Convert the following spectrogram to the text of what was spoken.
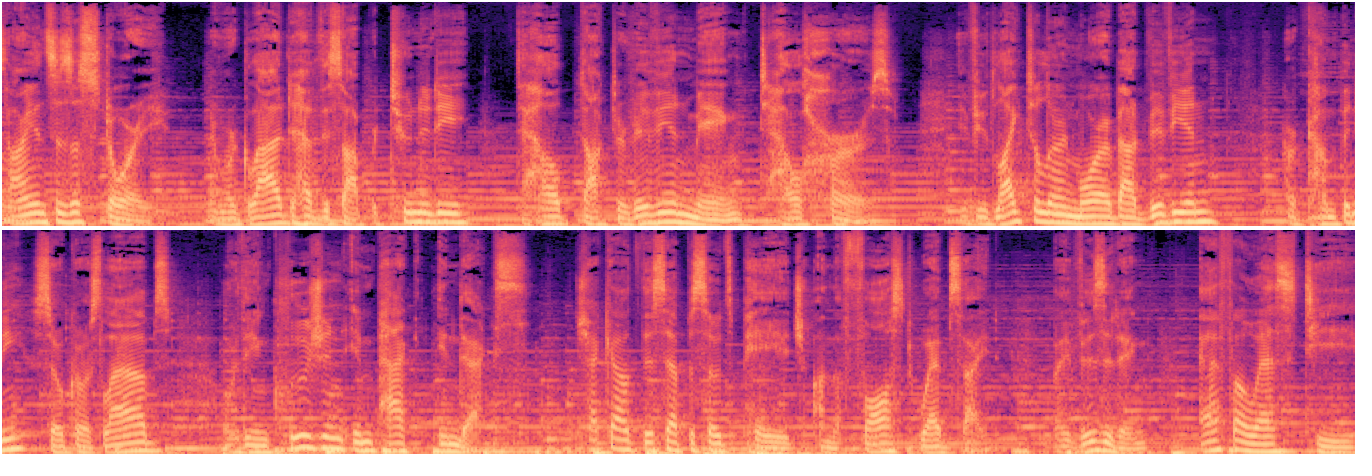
Science is a story and we're glad to have this opportunity to help Dr. Vivienne Ming tell hers. If you'd like to learn more about Vivienne, her company, Socos Labs, or the Inclusion Impact Index, check out this episode's page on the FOST website by visiting FOST.org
